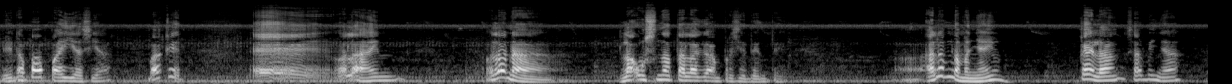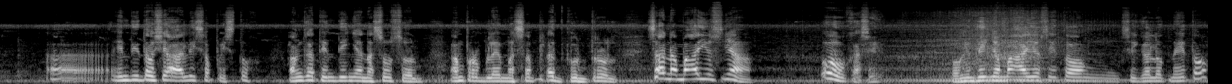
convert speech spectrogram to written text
di napapahiya siya. Bakit? Eh, wala. hin- Wala na. Laos na talaga ang presidente. Ah, alam naman niya yun. Kaya lang, sabi niya, ah, hindi daw siya alis sa pwesto hanggat hindi niya nasusolve ang problema sa flood control. Sana maayos niya. Oh, kasi kung hindi niya maayos itong sigalot na ito,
